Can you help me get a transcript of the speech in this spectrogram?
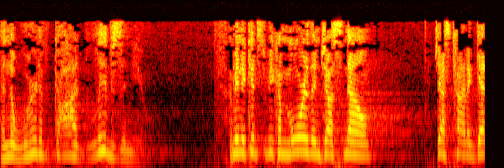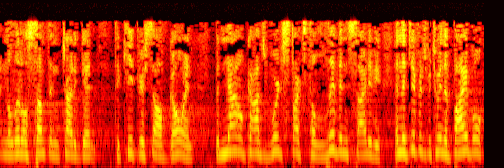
and the word of God lives in you. I mean, it gets to become more than just now, just kind of getting a little something to try to get, to keep yourself going. But now God's Word starts to live inside of you. And the difference between the Bible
